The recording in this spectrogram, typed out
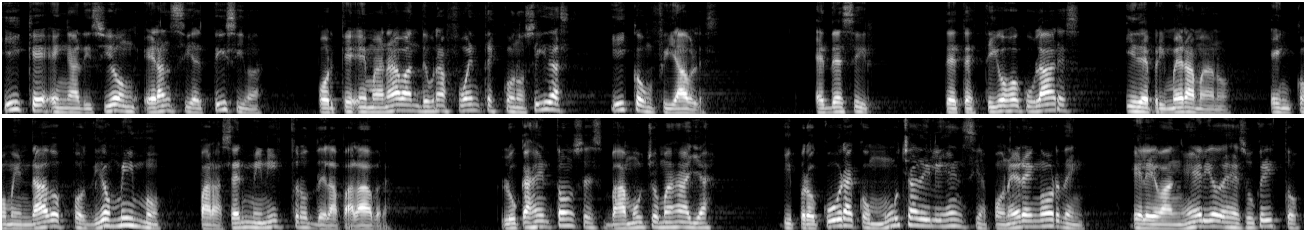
y que en adición eran ciertísimas porque emanaban de unas fuentes conocidas y confiables, es decir, de testigos oculares y de primera mano, encomendados por Dios mismo para ser ministros de la palabra. Lucas entonces va mucho más allá y procura con mucha diligencia poner en orden el Evangelio de Jesucristo,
